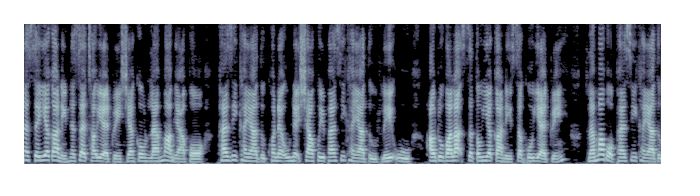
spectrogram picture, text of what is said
20ရက်ကနေ26ရက်အတွင်းရန်ကုန်လမ်းမများပေါ်ဖမ်းဆီးခံရသူ9ဦးနဲ့ရှာဖွေဖမ်းဆီးခံရသူ4ဦးအောက်တိုဘာလ23ရက်ကနေ19ရက်အတွင်း လမ်းမပေါ်ဖမ်းဆီးခံရသူ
